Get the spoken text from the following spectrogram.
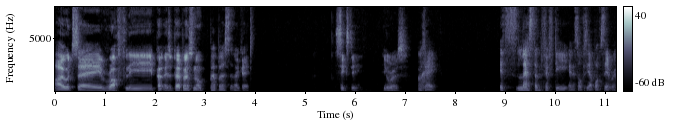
I would say roughly. Per, is it per person or Per person. okay? Sixty euros. Okay. It's less than 50 and it's obviously above zero.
